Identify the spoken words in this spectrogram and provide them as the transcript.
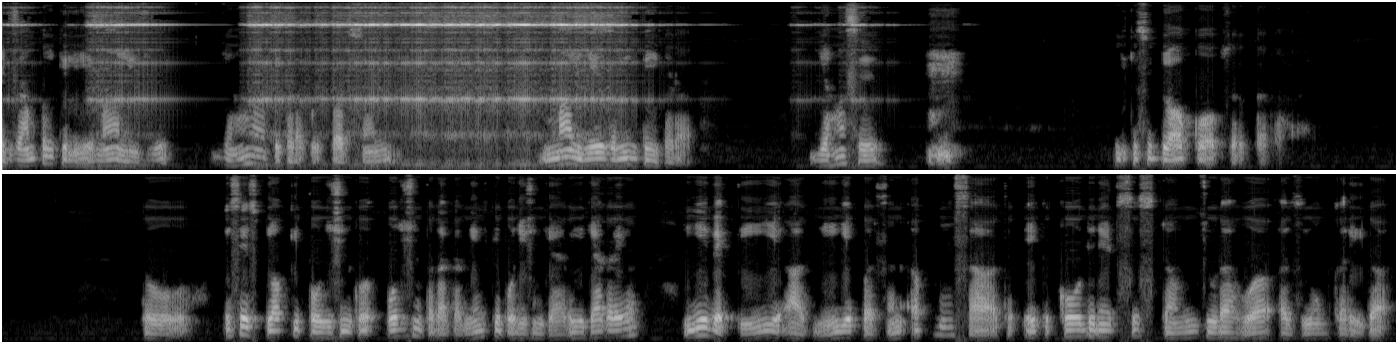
एग्ज़ाम्पल के लिए मान लीजिए, यहाँ पे खड़ा कोई पर्सन मान लीजिए ज़मीन पे ही खड़ा। यहाँ से ये किसी ब्लॉक को ऑब्ज़र्व कर रहा है। तो इसे इस ब्लॉक की पोजीशन को पोजीशन पता करनी है इसकी पोजीशन क्या है तो ये क्या करेगा? ये व्यक्ति, ये आदमी, ये पर्सन अपने साथ एक कोऑर्डिनेट सिस्टम जुड़ा हुआ अज्यूम करेगा।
